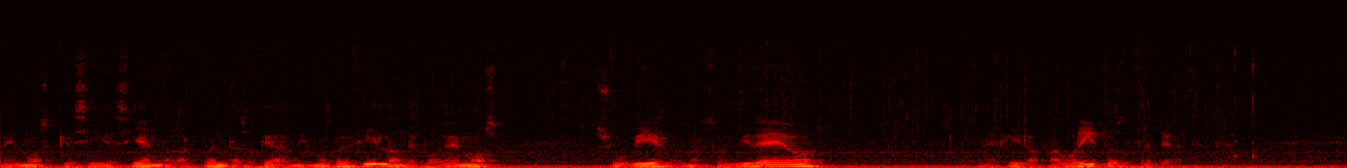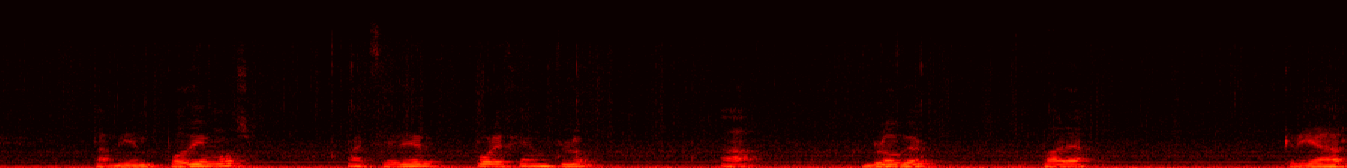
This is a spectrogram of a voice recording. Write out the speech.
vemos que sigue siendo la cuenta asociada al mismo perfil donde podemos subir nuestros vídeos, elegir los favoritos, etcétera, etcétera. También podemos acceder, por ejemplo, a Blogger para crear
